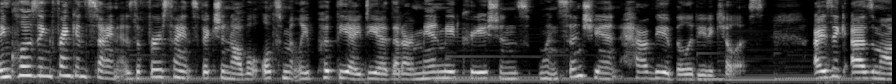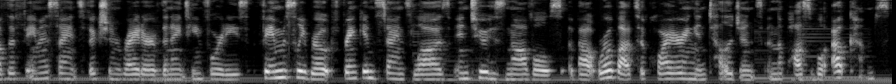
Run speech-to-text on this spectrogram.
In closing, Frankenstein, as the first science fiction novel, ultimately put the idea that our man made creations, when sentient, have the ability to kill us. Isaac Asimov, the famous science fiction writer of the 1940s, famously wrote Frankenstein's laws into his novels about robots acquiring intelligence and the possible outcomes.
